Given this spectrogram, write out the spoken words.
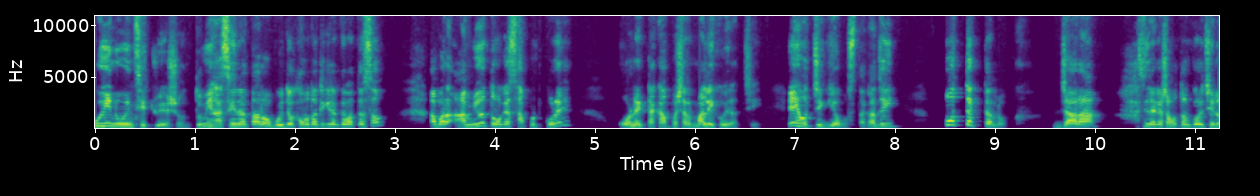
উইন উইন সিচুয়েশন তুমি হাসিনা তার অবৈধ ক্ষমতা টিকে রাখতে পারতেছ, আবার আমিও তোমাকে সাপোর্ট করে অনেক টাকা পয়সার মালিক হয়ে যাচ্ছি। এই হচ্ছে কি অবস্থা। কাজেই প্রত্যেকটা লোক, যারা হাসিনাকে সমর্থন করেছিল।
